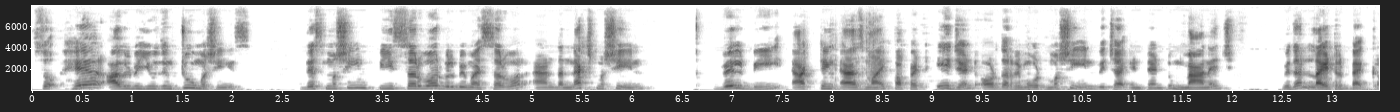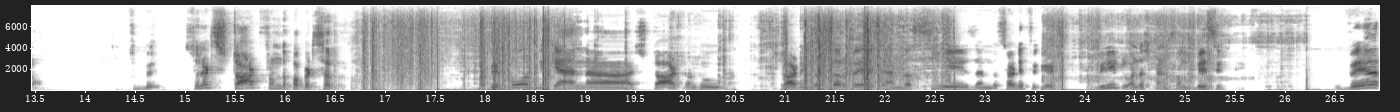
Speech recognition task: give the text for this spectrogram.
So here I will be using two machines. This machine P server will be my server and the next machine will be acting as my Puppet agent or the remote machine which I intend to manage with a lighter background. So, so let's start from the Puppet server. Before we can uh, start onto starting the surveys and the CAs and the certificates, we need to understand some basic things. Where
